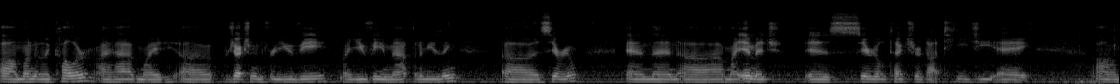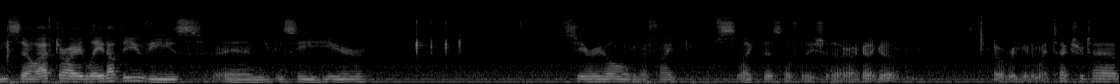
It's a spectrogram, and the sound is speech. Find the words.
Um, under the color I have my uh, projection for UV, my UV map that I'm using, uh, serial, and then uh, my image is serial texture.tga. Um, so after I laid out the UVs, and you can see here, serial, and if I select this, hopefully, should, I gotta go over here to my texture tab,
